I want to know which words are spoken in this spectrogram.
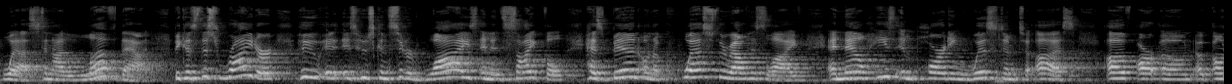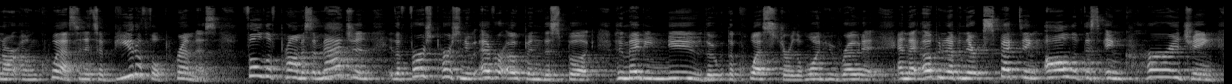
quest. And I love that because this writer who is who's considered wise and insightful has been on a quest throughout his life and now he's imparting wisdom to us of our own on our own quest. And it's a beautiful premise full of promise. Imagine the first person who ever opened this book who maybe knew the, the quester the one who wrote it and they open it up and they're expecting all of this encouraging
